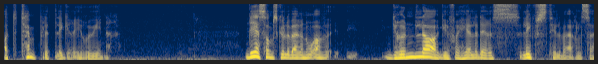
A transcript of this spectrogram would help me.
at tempelet ligger i ruiner. Det som skulle være noe av grunnlaget for hele deres livstilværelse,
